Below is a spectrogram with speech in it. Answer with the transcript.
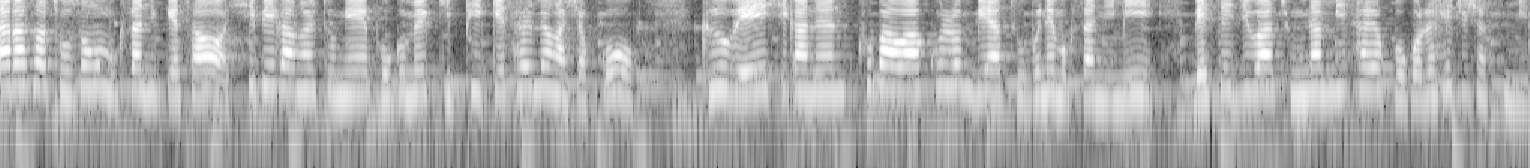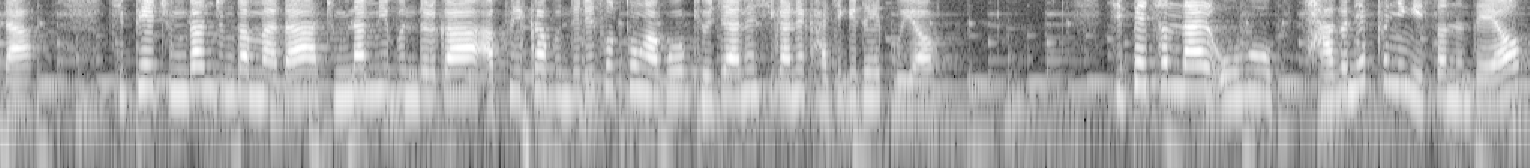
따라서 조성호 목사님께서 12강을 통해 복음을 깊이 있게 설명하셨고 그 외의 시간은 쿠바와 콜롬비아 두 분의 목사님이 메시지와 중남미 사역 보고를 해주셨습니다. 집회 중간중간마다 중남미 분들과 아프리카 분들이 소통하고 교제하는 시간을 가지기도 했고요. 집회 첫날 오후 작은 해프닝이 있었는데요.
